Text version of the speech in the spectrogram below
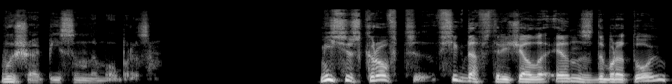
вышеописанным образом. Миссис Крофт всегда встречала Энн с добротою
